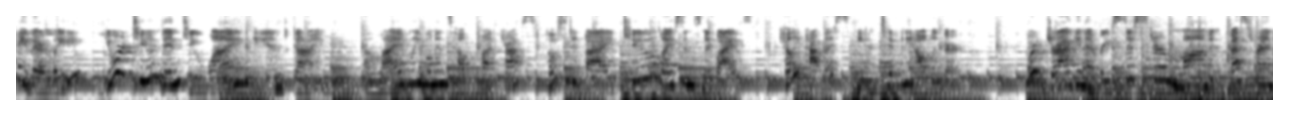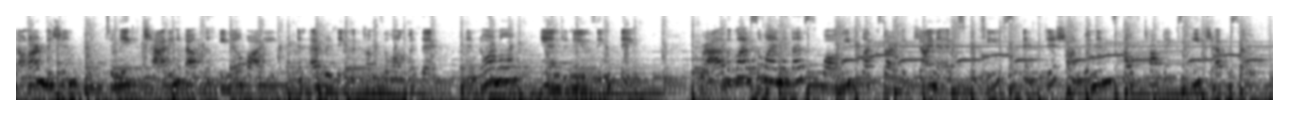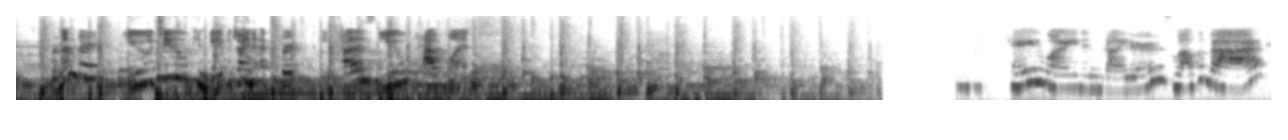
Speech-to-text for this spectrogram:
Hey there, lady. You're tuned into Wine and Gyne, a lively woman's health podcast hosted by two licensed midwives, Kelly Pappas and Tiffany Alblinger. We're dragging every sister, mom, and best friend on our mission to make chatting about the female body and everything that comes along with it a normal and amusing thing. Grab a glass of wine with us while we flex our vagina expertise and dish on women's health topics each episode. Remember, you too can be a vagina expert because you have one. Hey, wine and gyners, welcome back.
